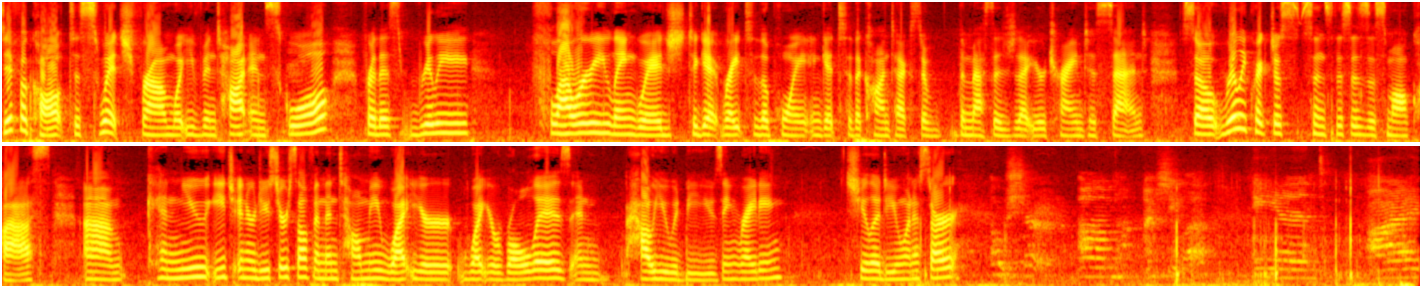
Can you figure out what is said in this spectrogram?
difficult to switch from what you've been taught in school for this really flowery language to get right to the point and get to the context of the message that you're trying to send so really quick just since this is a small class um, can you each introduce yourself and then tell me what your what your role is and how you would be using writing Sheila, do you want to start? Oh, sure. Um, I'm Sheila, and I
